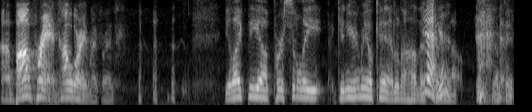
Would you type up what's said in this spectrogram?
Uh, Bob Frantz, how are you, my friend? You like the uh, personally? Can you hear me? Okay, I don't know how that's Yeah. coming out. Okay,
